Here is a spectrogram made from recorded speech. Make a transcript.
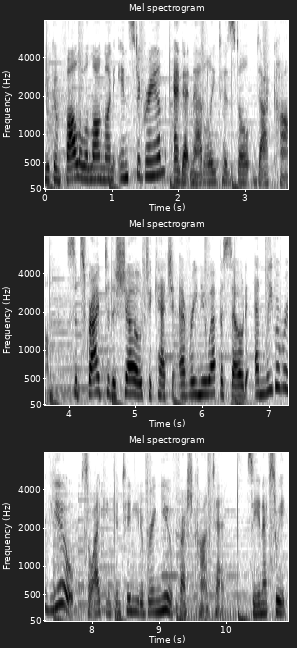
You can follow along on Instagram and at natalietysdal.com. Subscribe to the show to catch every new episode and leave a review so I can continue to bring you fresh content. See you next week.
